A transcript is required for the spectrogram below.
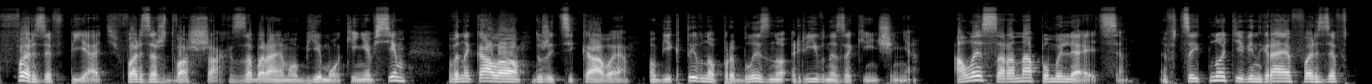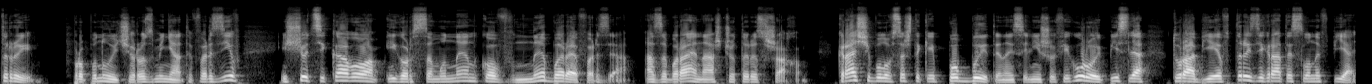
ферзь F5, ферзь H2 шах, забираємо, б'ємо кінь F7, виникало дуже цікаве, об'єктивно приблизно рівне закінчення. Але Сарана помиляється. В цейтноті він грає ферзь F3, пропонуючи розміняти ферзів. І що цікаво, Ігор Самоненков не бере ферзя, а забирає на H4 з шахом. Краще було все ж таки побити найсильнішу фігуру і після тура б'є F3 зіграти слон F5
